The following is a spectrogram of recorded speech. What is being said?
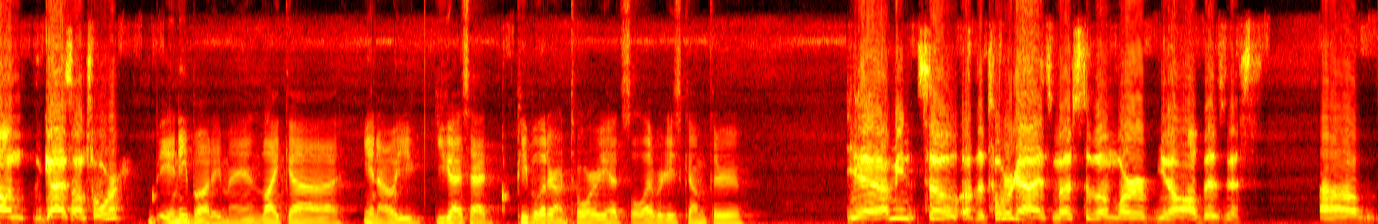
On guys on tour? Anybody, man. Like uh, you know, you you guys had people that are on tour, you had celebrities come through. Yeah, I mean, so of the tour guys, most of them were, you know, all business. Um,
